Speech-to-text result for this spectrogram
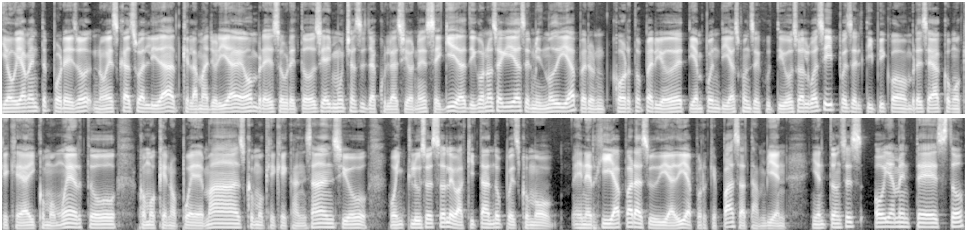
Y obviamente por eso no es casualidad que la mayoría de hombres, sobre todo si hay muchas eyaculaciones seguidas, digo no seguidas el mismo día, pero en corto periodo de tiempo, en días consecutivos o algo así, pues el típico hombre sea como que queda ahí como muerto, como que no puede más, como que qué cansancio, o incluso eso le va quitando pues como energía para su día a día, porque pasa también. Y entonces obviamente esto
